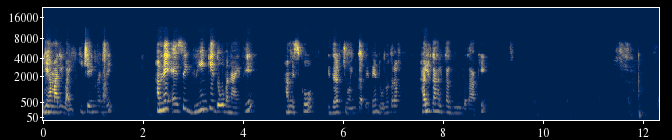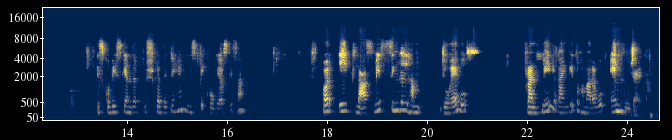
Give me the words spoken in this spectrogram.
ये हमारी व्हाइट की चेन बन गई। हमने ऐसे ग्रीन के दो बनाए थे। हम इसको इधर ज्वाइन कर देते हैं, दोनों तरफ़ हल्का हल्का ग्लू लगा के। इसको भी इसके अंदर पुश कर देते हैं, ये स्टिक हो गया उसके साथ। और एक लास्ट में सिंगल हम जो है वो फ्रंट में लगाएँगे तो हमारा वो एंड हो जाएगा।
